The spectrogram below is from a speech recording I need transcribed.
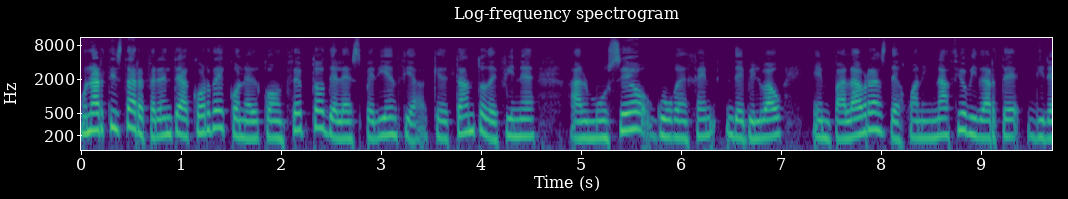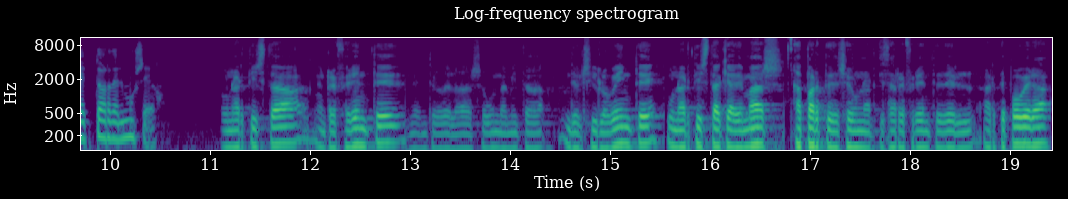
un artista referente acorde con el concepto de la experiencia que tanto define al Museo Guggenheim de Bilbao en palabras de Juan Ignacio Vidarte, director del museo. un artista referente dentro de la segunda mitad del siglo XX, un artista que además, aparte de ser un artista referente del arte povera,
